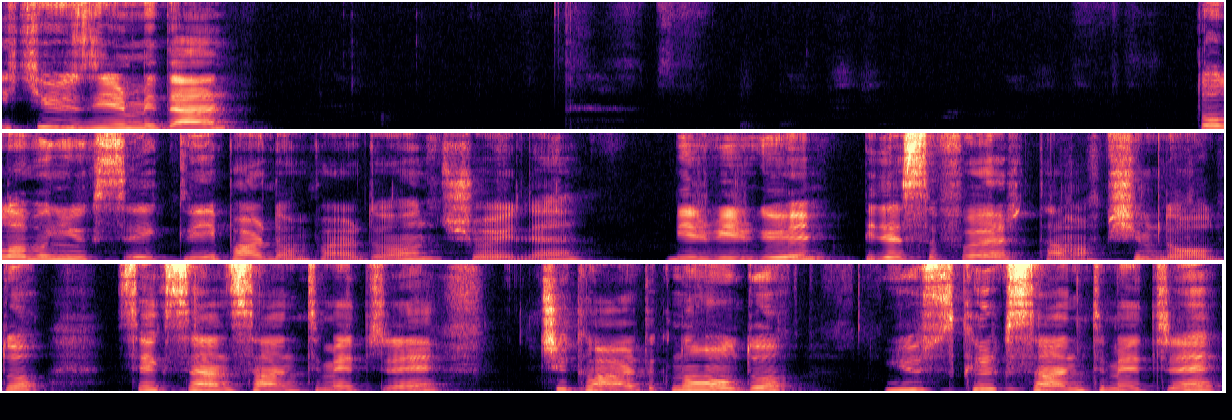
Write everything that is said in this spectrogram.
220'den dolabın yüksekliği pardon pardon şöyle bir virgül bir de sıfır. Tamam şimdi oldu. 80 santimetre çıkardık. Ne oldu? 140 santimetre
